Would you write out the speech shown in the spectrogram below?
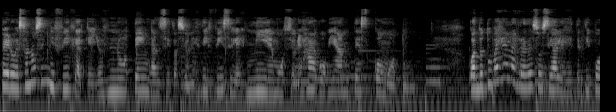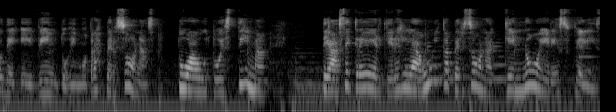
Pero eso no significa que ellos no tengan situaciones difíciles ni emociones agobiantes como tú. Cuando tú ves en las redes sociales este tipo de eventos en otras personas, tu autoestima te hace creer que eres la única persona que no eres feliz.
